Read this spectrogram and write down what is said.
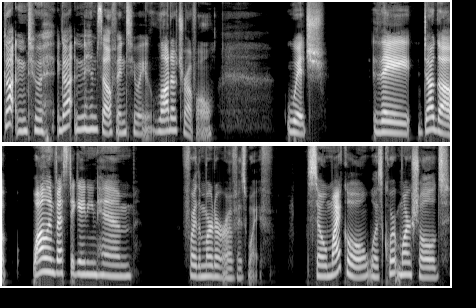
gotten to gotten himself into a lot of trouble, which they dug up while investigating him for the murder of his wife. So Michael was court-martialed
